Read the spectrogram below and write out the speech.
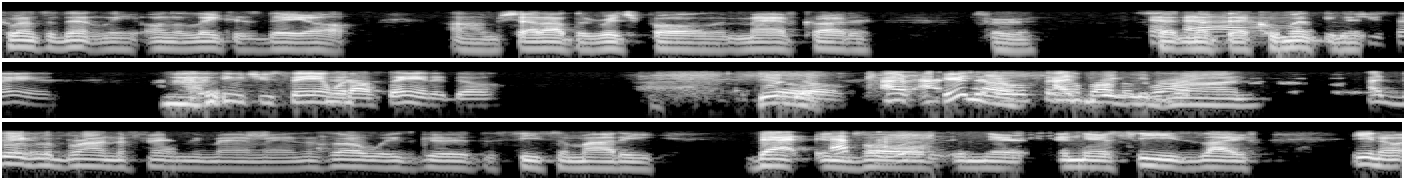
coincidentally, on the Lakers' day off. Um, shout out to Rich Paul and Mav Carter for setting up that coincidence. I see what you're saying. I see what you're saying without saying it though. Yo, Yo, I, I, here's the thing I about dig LeBron. LeBron. I dig LeBron, the family man, man. It's always good to see somebody that involved Absolutely. in their in their seed's life. You know,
